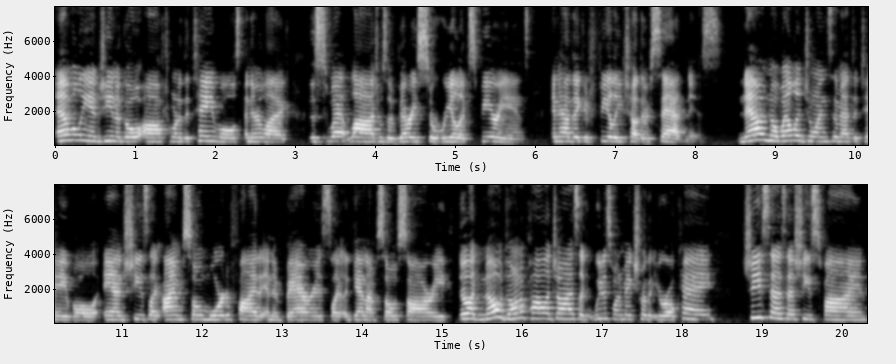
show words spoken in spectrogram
Emily and Gina go off to one of the tables and they're like, the Sweat Lodge was a very surreal experience and how they could feel each other's sadness. Now Noella joins them at the table and she's like, I am so mortified and embarrassed. Like, again, I'm so sorry. They're like, no, don't apologize. Like, we just want to make sure that you're okay. She says that she's fine.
